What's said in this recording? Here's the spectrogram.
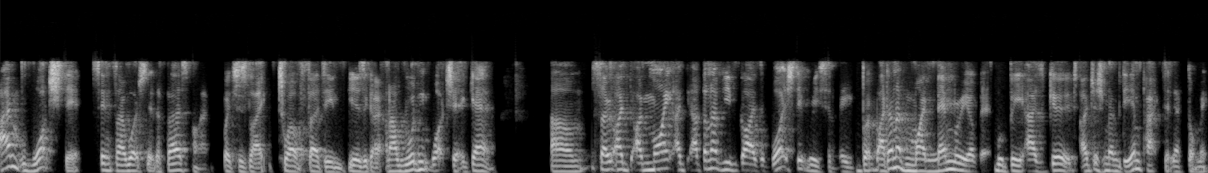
I haven't watched it since I watched it the first time, which is like 12, 13 years ago. And I wouldn't watch it again um, so I, I might, I, I, don't know if you guys have watched it recently, but I don't know if my memory of it would be as good. I just remember the impact it left on me.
